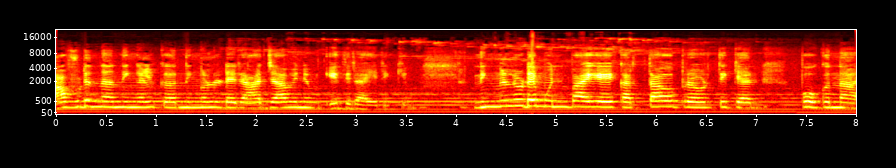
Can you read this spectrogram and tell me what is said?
അവിടുന്ന് നിങ്ങൾക്ക് നിങ്ങളുടെ രാജാവിനും എതിരായിരിക്കും. നിങ്ങളുടെ മുൻപായെ കർത്താവ് പ്രവർത്തിക്കാൻ പോകുന്ന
